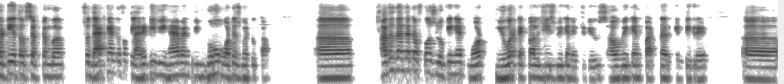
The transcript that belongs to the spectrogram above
30th of September. So that kind of a clarity we have and we know what is going to come. Uh, other than that, of course, looking at what newer technologies we can introduce, how we can partner, integrate, uh,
